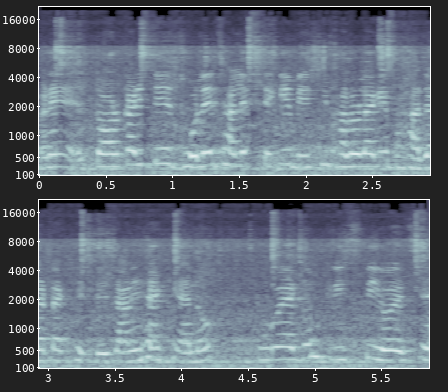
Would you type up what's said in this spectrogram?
মানে তরকারিতে ঝোলে ঝালের থেকে বেশি ভালো লাগে ভাজাটা খেতে, জানি না কেন। পুরো একদম ক্রিস্পি হয়েছে।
